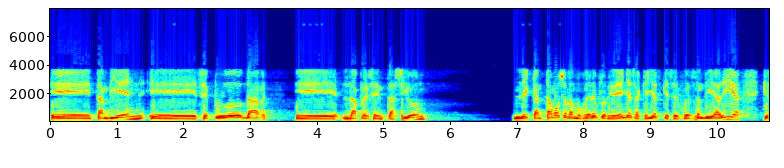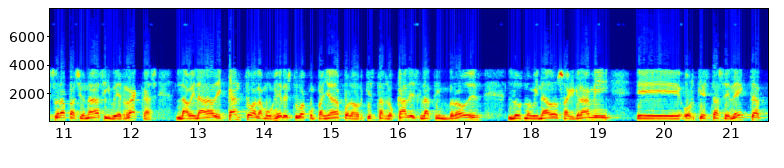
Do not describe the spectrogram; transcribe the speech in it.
Eh, también eh, se pudo dar eh, la presentación le cantamos a las mujeres florideñas, aquellas que se esfuerzan día a día, que son apasionadas y berracas. La velada de canto a la mujer estuvo acompañada por las orquestas locales, Latin Brothers, los nominados al Grammy, eh, Orquesta Selecta,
